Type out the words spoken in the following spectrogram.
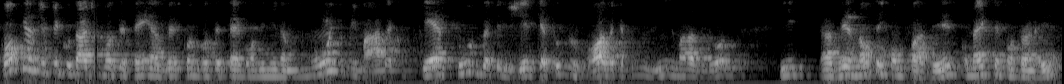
qual que é a dificuldade que você tem, às vezes, quando você pega uma menina muito mimada, que quer tudo daquele jeito, quer tudo rosa, quer tudo lindo, maravilhoso, e às vezes não tem como fazer, como é que você contorna isso?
